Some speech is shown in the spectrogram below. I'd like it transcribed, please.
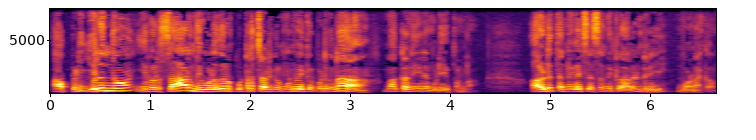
அப்படி இருந்தும் இவர் சார்ந்து இவ்வளோ தூரம் குற்றச்சாட்டுகள் முன்வைக்கப்படுதுன்னா மக்கள் நீங்களே முடிவு பண்ணலாம். அடுத்த நிகழ்ச்சியை சந்திக்கலாம் நன்றி. வணக்கம்.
